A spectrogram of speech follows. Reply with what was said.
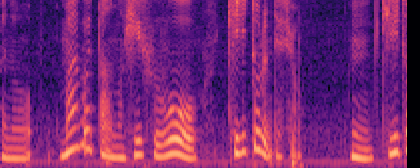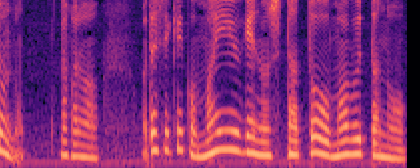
あの、まぶたの皮膚を切り取るんですよ。うん、切り取るの。だから、私結構眉毛の下とまぶたの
